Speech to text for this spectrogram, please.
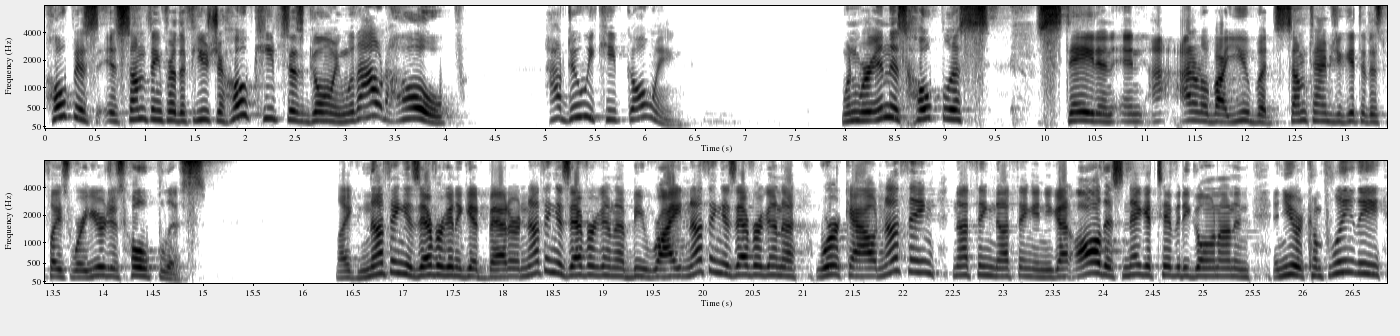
Hope is, is something for the future. Hope keeps us going. Without hope, how do we keep going? When we're in this hopeless state, and, and I, I don't know about you, but sometimes you get to this place where you're just hopeless. Like nothing is ever going to get better. Nothing is ever going to be right. Nothing is ever going to work out. Nothing, nothing, nothing. And you got all this negativity going on, and, and you are completely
